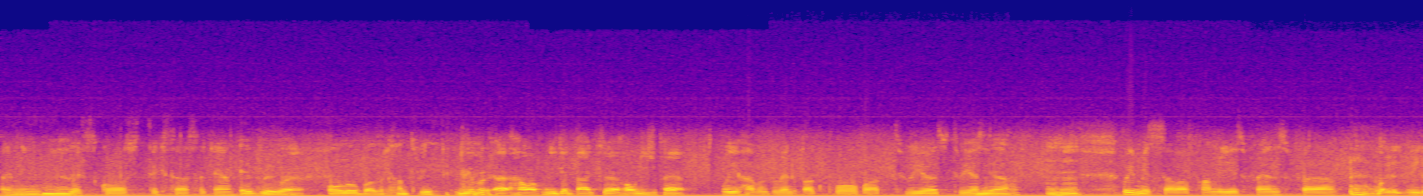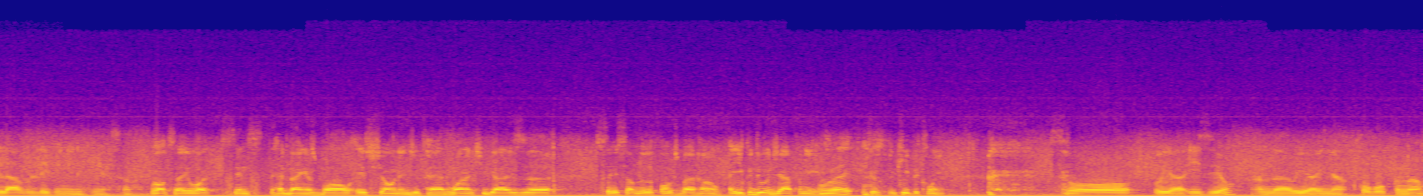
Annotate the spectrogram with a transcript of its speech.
I mean Yeah. West Coast, Texas again. Everywhere, Right. all over the country. You ever, uh, how often do you get back to home to Japan? We haven't went back for about two years, two years Yeah. and a half. Mm-hmm. We miss our families, friends, but uh, we, we love living in here. So Well, I'll tell you what. Since the Headbangers Ball is shown in Japan, why don't you guys uh, say something to the folks back home. And you can do it in Japanese. Right. Just keep it clean. so we are EZO, and uh, we are in uh, Hoboken now,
